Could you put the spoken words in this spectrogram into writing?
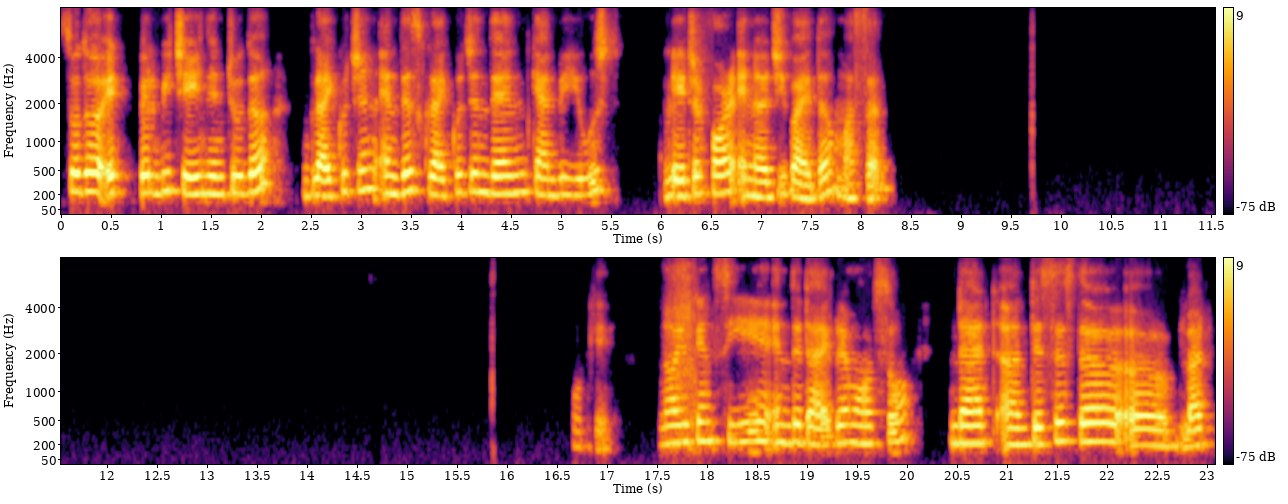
so the it will be changed into the glycogen and this glycogen then can be used later for energy by the muscle. Okay, now you can see in the diagram also that uh, this is the uh, blood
